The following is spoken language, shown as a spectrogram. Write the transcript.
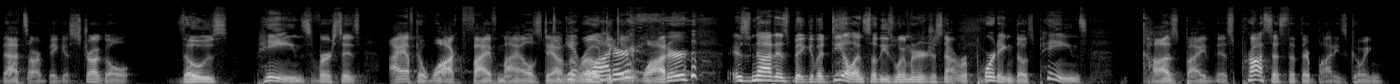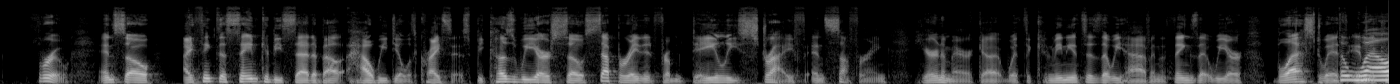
that's our biggest struggle, those pains versus I have to walk five miles down the road water. to get water is not as big of a deal. And so these women are just not reporting those pains caused by this process that their body's going through. And so I think the same could be said about how we deal with crisis because we are so separated from daily strife and suffering here in America with the conveniences that we have and the things that we are blessed with The in wealth,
